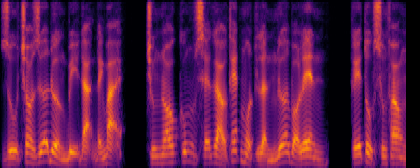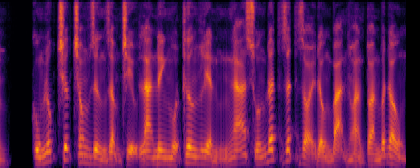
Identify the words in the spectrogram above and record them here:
dù cho giữa đường bị đạn đánh bại, chúng nó cũng sẽ gào thét một lần nữa bỏ lên, kế tục xung phong, cùng lúc trước trong rừng rậm chịu Lan Ninh một thương liền ngã xuống đất rất giỏi đồng bạn hoàn toàn bất động.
